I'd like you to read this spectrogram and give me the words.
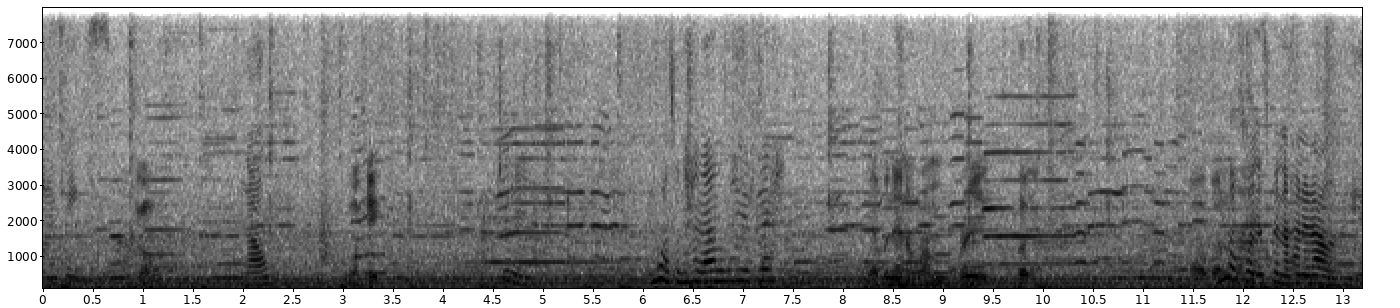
All the cakes. You want one? No. You want cake? Jimmy, you want twenty dollars in here today? Yeah, banana rum bread pudding. You must want to spend hundred dollars here.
